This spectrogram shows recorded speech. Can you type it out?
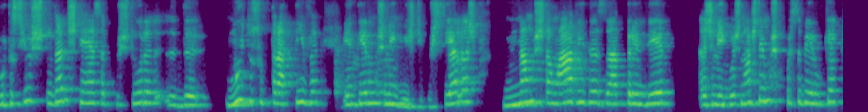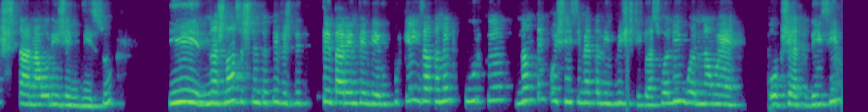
Porque se os estudantes têm essa postura de muito subtrativa em termos linguísticos, se elas não estão ávidas a aprender as línguas. Nós temos que perceber o que é que está na origem disso e nas nossas tentativas de tentar entender o porquê, exatamente porque não tem consciência metalinguística, a sua língua não é objeto de ensino,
